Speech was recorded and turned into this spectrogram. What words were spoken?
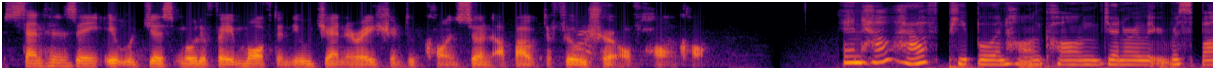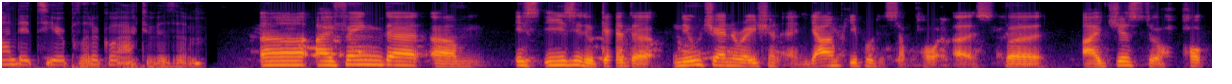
sentencing, it would just motivate more of the new generation to concern about the future of Hong Kong. And how have people in Hong Kong generally responded to your political activism? Uh, I think that um, it's easy to get the new generation and young people to support us, but I just hope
